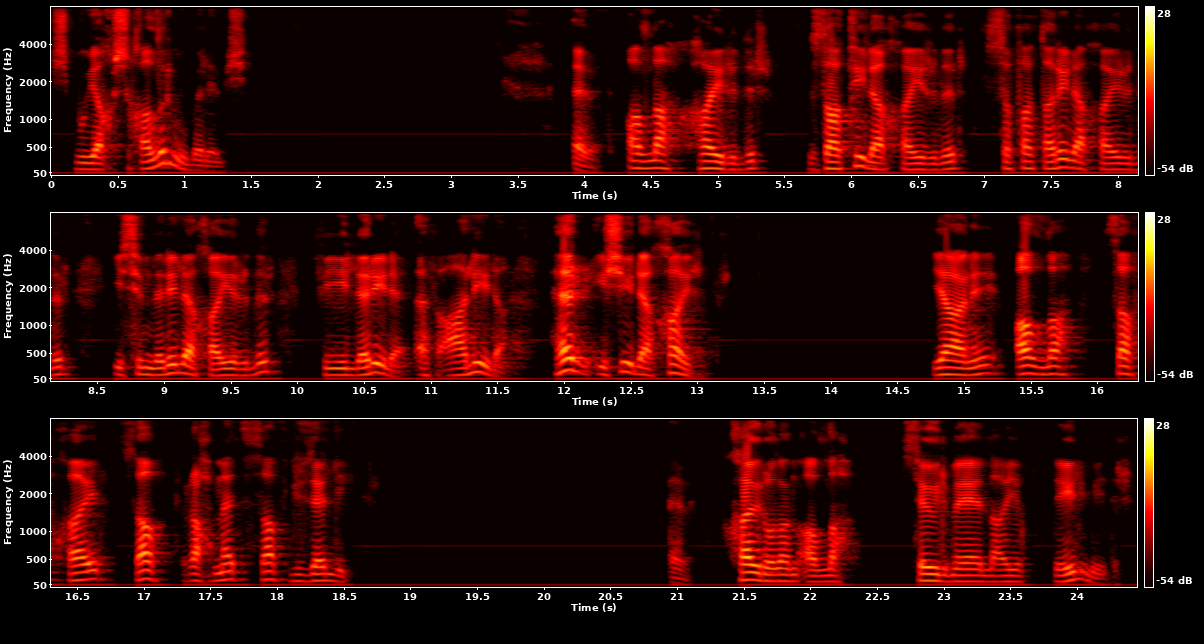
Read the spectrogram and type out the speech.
Hiç bu yakışık alır mı böyle bir şey? Evet, Allah hayırdır, zatıyla hayırdır, sıfatlarıyla hayırdır, isimleriyle hayırdır, fiilleriyle, efaliyle, her işiyle hayırdır. Yani Allah saf hayır, saf rahmet, saf güzelliktir. Evet, hayır olan Allah sevilmeye layık değil midir?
